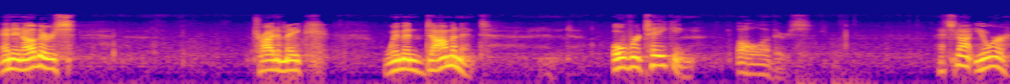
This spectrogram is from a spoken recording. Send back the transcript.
And in others, try to make women dominant and overtaking all others. That's not your,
